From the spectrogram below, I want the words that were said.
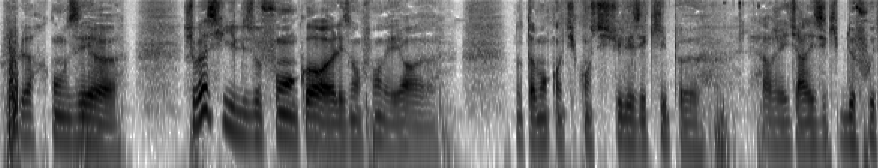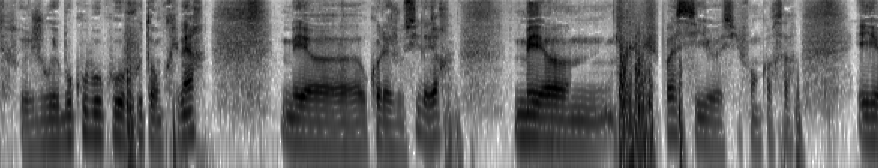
fleur qu'on faisait. je sais pas s'ils le font encore les enfants d'ailleurs notamment quand ils constituent les équipes, euh, alors j'allais dire les équipes de foot, parce que je jouais beaucoup beaucoup au foot en primaire, mais euh, au collège aussi d'ailleurs. Mais euh, je sais pas si euh, s'ils font encore ça. Et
